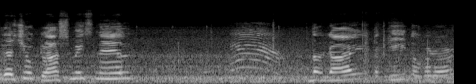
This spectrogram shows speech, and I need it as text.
That's your classmates, Nell. Now, The guy, the kid over there.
